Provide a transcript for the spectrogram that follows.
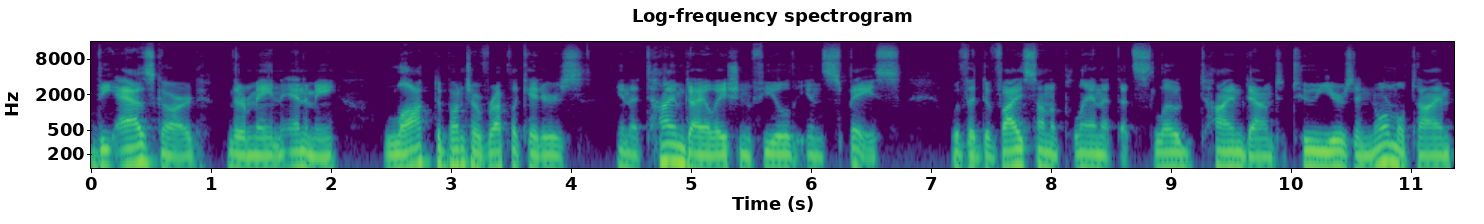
the Asgard, their main enemy, locked a bunch of replicators in a time dilation field in space with a device on a planet that slowed time down to two years in normal time,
